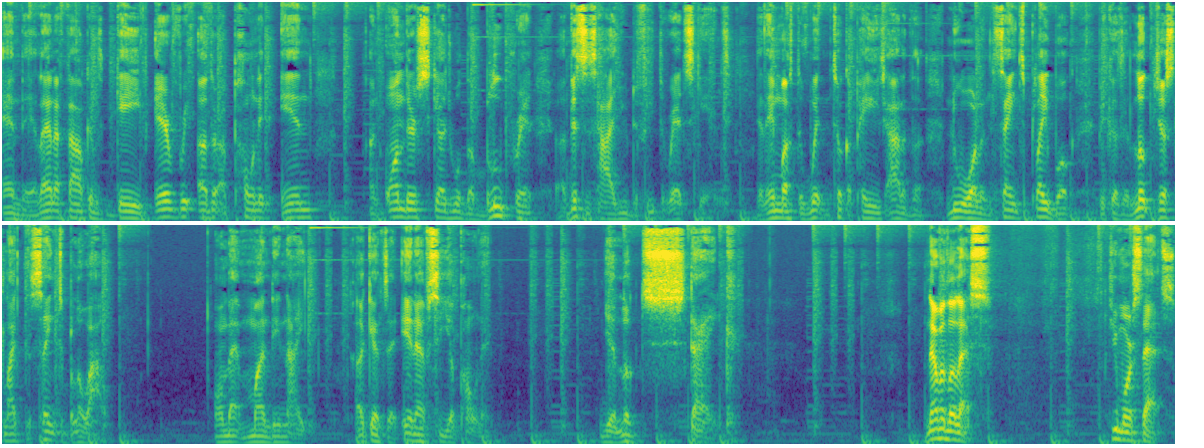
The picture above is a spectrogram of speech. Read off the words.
And the Atlanta Falcons gave every other opponent in and on their schedule the blueprint. This is how you defeat the Redskins. And they must have went and took a page out of the New Orleans Saints playbook because it looked just like the Saints blowout on that Monday night against an NFC opponent. You looked stank. Nevertheless, a few more stats.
